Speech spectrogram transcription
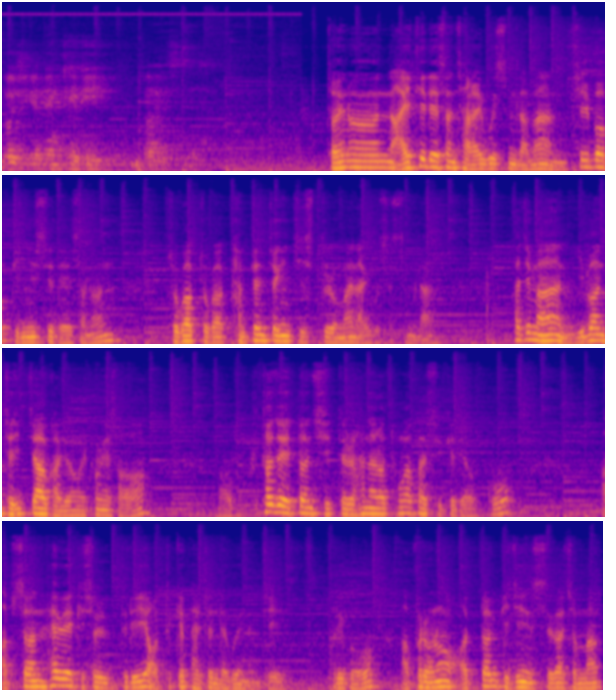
이루어지게 된 계기가 있습니다. 저희는 IT에 대해서는 잘 알고 있습니다만 실버 비즈니스에 대해서는 조각조각 단편적인 지식들로만 알고 있었습니다. 하지만 이번 재직자 과정을 통해서 어, 흩어져 있던 지식들을 하나로 통합할 수 있게 되었고 앞선 해외 기술들이 어떻게 발전되고 있는지 그리고 앞으로는 어떤 비즈니스가 전망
